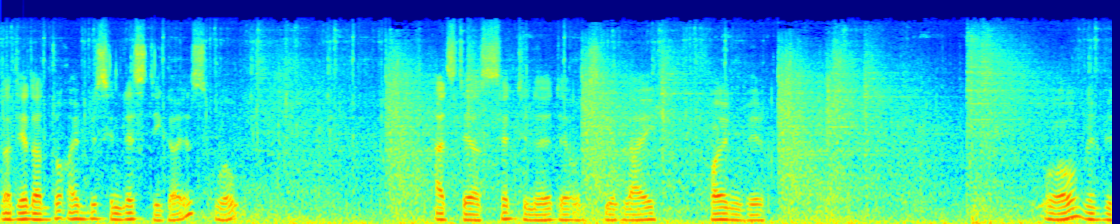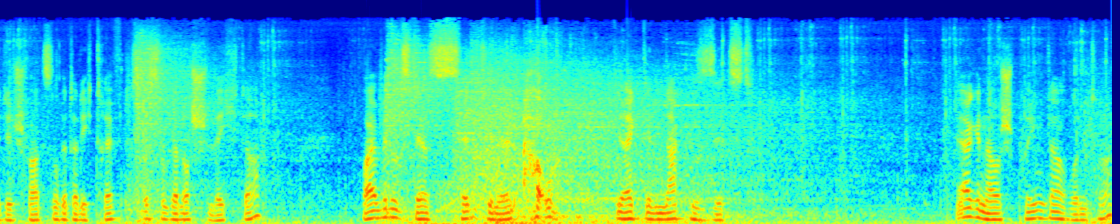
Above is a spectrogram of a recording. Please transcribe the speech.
Da der dann doch ein bisschen lästiger ist, wow, als der Sentinel, der uns hier gleich folgen will. Wow, wenn wir den schwarzen Ritter nicht treffen, ist das sogar noch schlechter. Vor allem, wenn uns der Sentinel au, direkt im Nacken sitzt. Ja, genau. Spring da runter.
